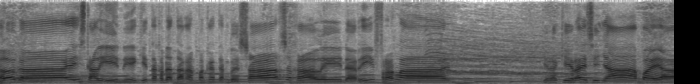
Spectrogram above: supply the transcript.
Halo guys, kali ini kita kedatangan paket yang besar sekali dari Frontline. Kira-kira isinya apa ya?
